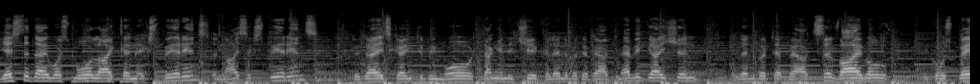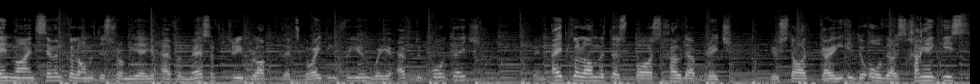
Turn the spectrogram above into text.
yesterday was more like an experience, a nice experience. Today it's going to be more tongue in the cheek, a little bit about navigation, a little bit about survival. Because bear in mind, seven kilometers from here, you have a massive tree block that's waiting for you where you have to portage. Then 8 kilometers past Gouda Bridge, you start going into all those gangetjies,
